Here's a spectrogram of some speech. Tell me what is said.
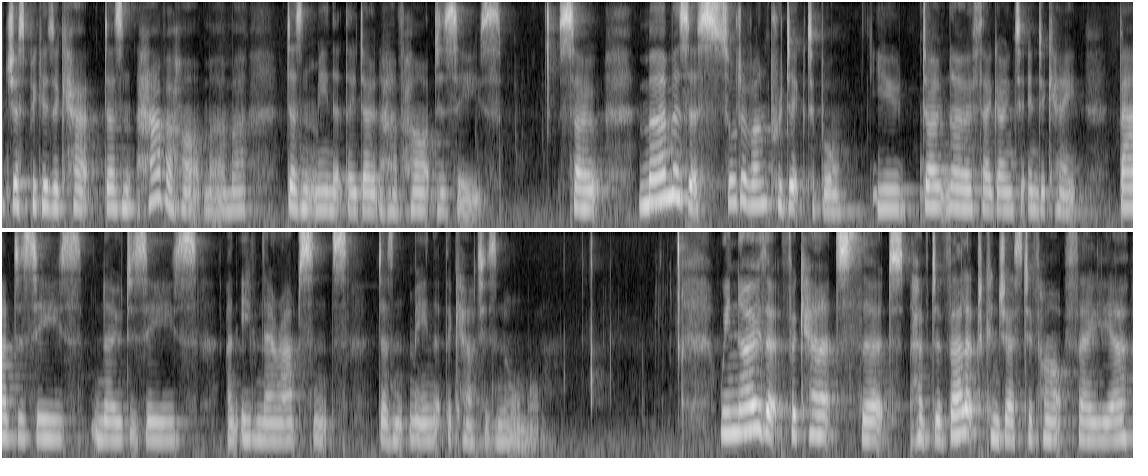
just because a cat doesn't have a heart murmur doesn't mean that they don't have heart disease. So, murmurs are sort of unpredictable. You don't know if they're going to indicate bad disease, no disease, and even their absence doesn't mean that the cat is normal. We know that for cats that have developed congestive heart failure,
